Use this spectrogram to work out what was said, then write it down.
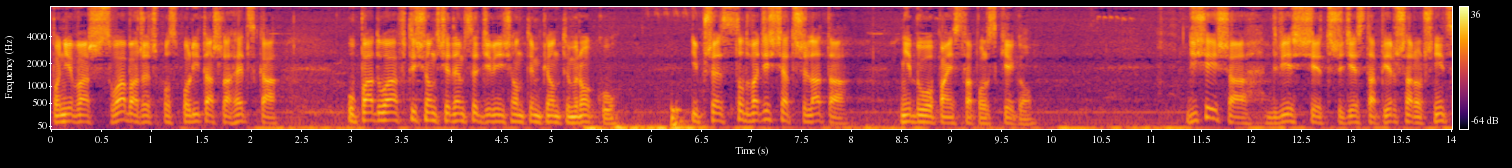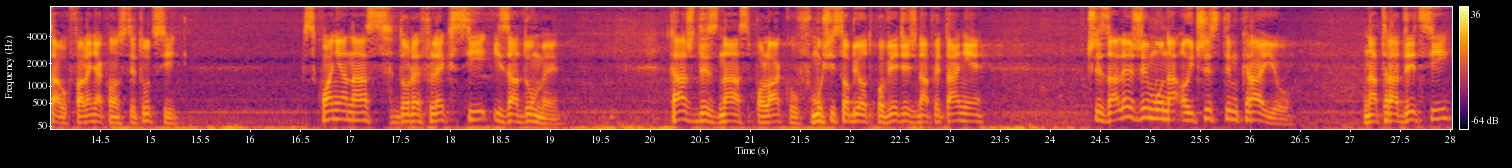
ponieważ słaba Rzeczpospolita Szlachecka upadła w 1795 roku i przez 123 lata nie było państwa polskiego. Dzisiejsza 231. rocznica uchwalenia Konstytucji skłania nas do refleksji i zadumy. Każdy z nas, Polaków, musi sobie odpowiedzieć na pytanie, czy zależy mu na ojczystym kraju, na tradycji,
